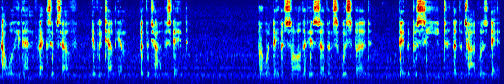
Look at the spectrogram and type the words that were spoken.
How will he then vex himself if we tell him that the child is dead? But when David saw that his servants whispered, David perceived that the child was dead.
